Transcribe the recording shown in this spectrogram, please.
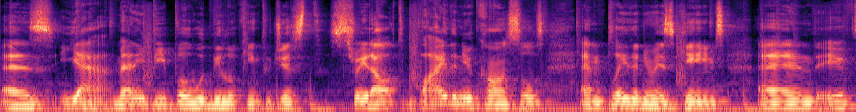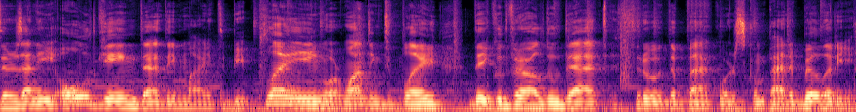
as yeah, many people would be looking to just straight out buy the new consoles and play the newest games and if there's any old game that they might be playing or wanting to play they could very well do that through the backwards compatibility.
